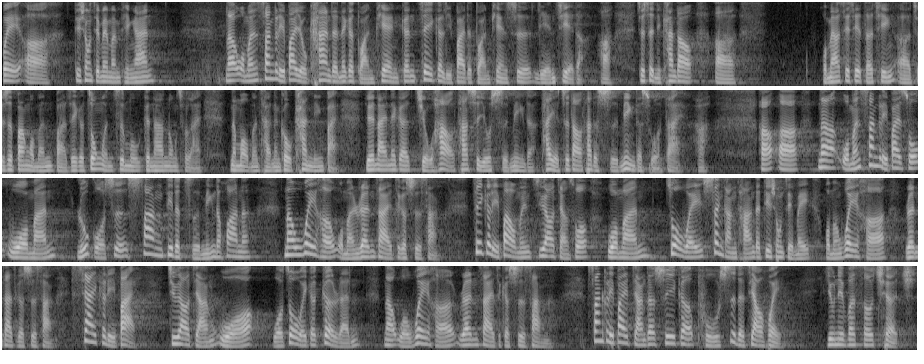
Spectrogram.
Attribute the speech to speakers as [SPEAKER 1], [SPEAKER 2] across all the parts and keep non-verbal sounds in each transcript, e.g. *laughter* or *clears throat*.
[SPEAKER 1] 为呃弟兄姐妹们平安。那我们上个礼拜有看的那个短片，跟这个礼拜的短片是连接的啊，就是你看到啊，我们要谢谢德清呃，就是帮我们把这个中文字幕跟他弄出来，那么我们才能够看明白，原来那个九号他是有使命的，他也知道他的使命的所在啊。好呃，那我们上个礼拜说，我们如果是上帝的子民的话呢？那为何我们仍在这个世上？这个礼拜我们就要讲说，我们作为圣港堂的弟兄姐妹，我们为何仍在这个世上？下一个礼拜就要讲我，我作为一个个人，那我为何仍在这个世上呢？上个礼拜讲的是一个普世的教会 （Universal Church），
